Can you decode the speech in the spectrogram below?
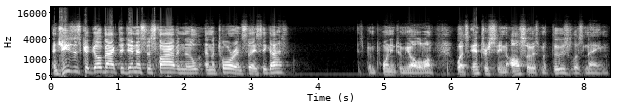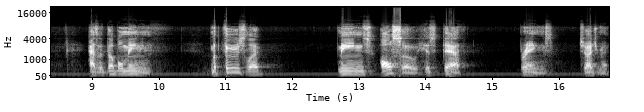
And Jesus could go back to Genesis 5 and the in the Torah and say, see, guys, it's been pointing to me all along. What's interesting also is Methuselah's name has a double meaning. Methuselah means also his death brings judgment.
